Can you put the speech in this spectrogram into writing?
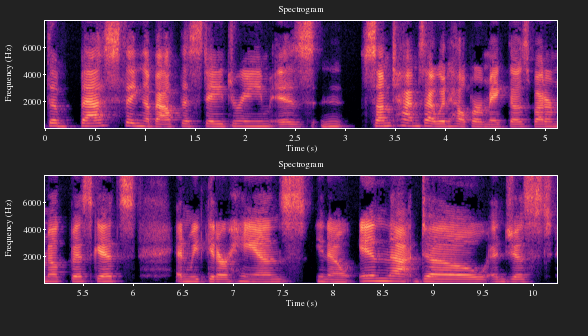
the best thing about this daydream is n- sometimes I would help her make those buttermilk biscuits and we'd get our hands, you know, in that dough and just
